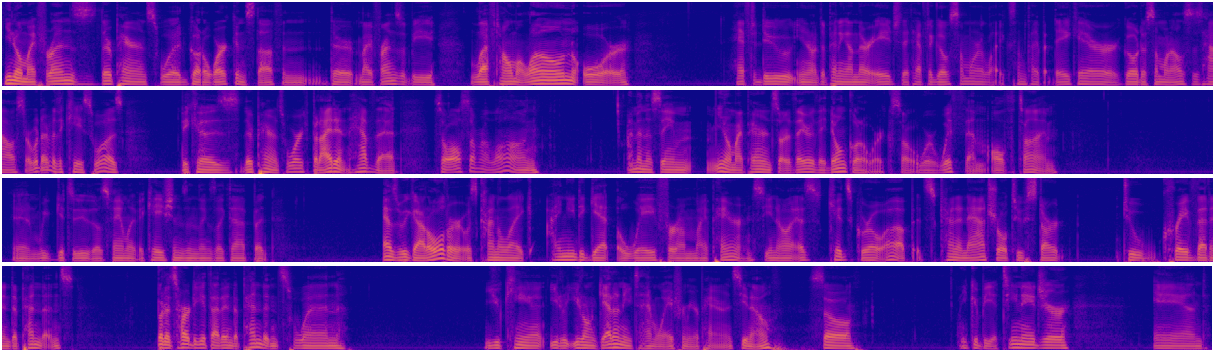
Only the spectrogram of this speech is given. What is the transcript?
you know, my friends, their parents would go to work and stuff, and their my friends would be left home alone or have to do, you know, depending on their age, they'd have to go somewhere like some type of daycare or go to someone else's house or whatever the case was because their parents worked, but I didn't have that. So all summer long, I'm in the same, you know, my parents are there, they don't go to work, so we're with them all the time. And we get to do those family vacations and things like that, but as we got older, it was kind of like I need to get away from my parents. You know, as kids grow up, it's kind of natural to start to crave that independence. But it's hard to get that independence when you can't you you don't get any time away from your parents you know? So you could be a teenager and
